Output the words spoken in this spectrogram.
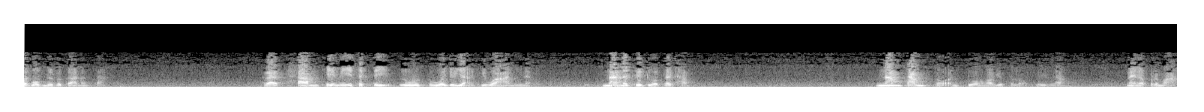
ระบบโดยประการต่างๆพระธรรมที่มีสติรู้ตัวอยู่อย่างที่ว่านี้นะนั่นแหละคือตัวพระธรรมนำท่ำสอนตัวของเราอยู่ตลอดเวลาไม่เราประมาท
